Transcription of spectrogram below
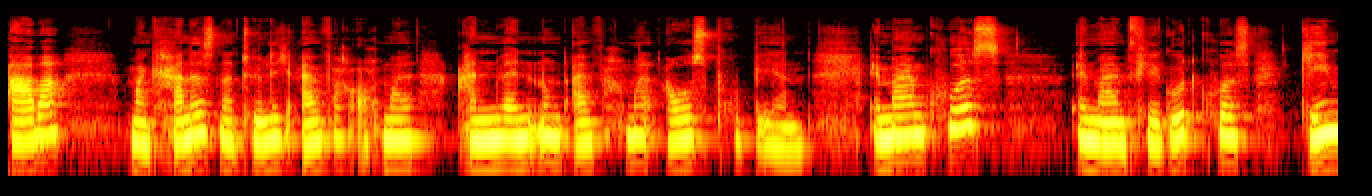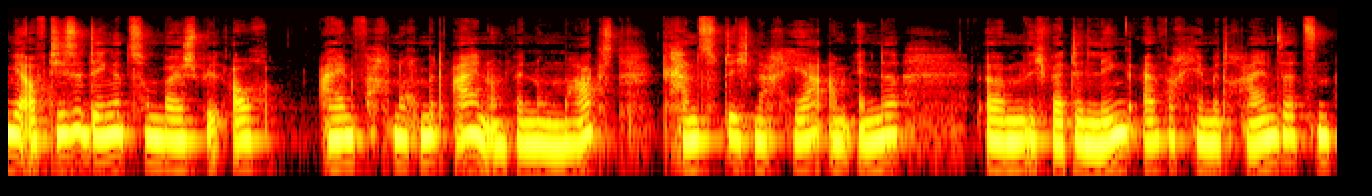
Aber man kann es natürlich einfach auch mal anwenden und einfach mal ausprobieren. In meinem Kurs, in meinem Feel Good Kurs, gehen wir auf diese Dinge zum Beispiel auch einfach noch mit ein. Und wenn du magst, kannst du dich nachher am Ende, ähm, ich werde den Link einfach hier mit reinsetzen,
